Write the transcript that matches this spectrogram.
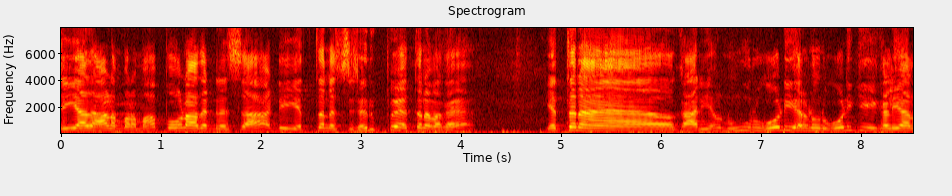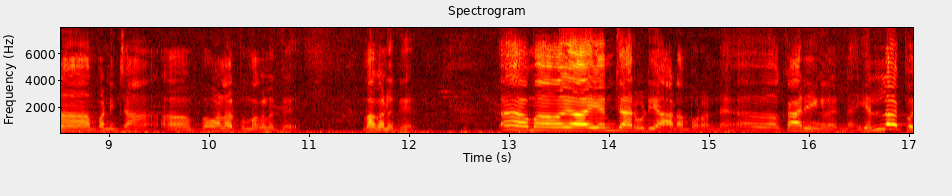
செய்யாத ஆடம்பரமாக போடாத ட்ரெஸ்ஸாக அப்படி எத்தனை செருப்பு எத்தனை வகை? எத்தனை காரியம்? நூறு கோடி இரநூறு கோடிக்கு கல்யாணம் பண்ணிச்சான் இப்போ வளர்ப்பு மகளுக்கு மகனுக்கு. எம்ஜிஆருடைய ஆடம்பரம் என்ன? காரியங்கள் என்ன? எல்லாம் இப்போ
